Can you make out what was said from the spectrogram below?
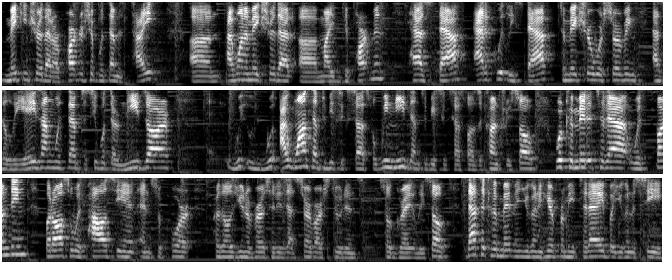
making sure that our partnership with them is tight. Um, I want to make sure that uh, my department has staff, adequately staffed, to make sure we're serving as a liaison with them to see what their needs are. We, we, I want them to be successful. We need them to be successful as a country. So we're committed to that with funding, but also with policy and, and support for those universities that serve our students so greatly. So that's a commitment you're going to hear from me today, but you're going to see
